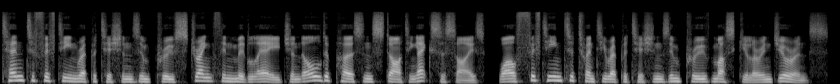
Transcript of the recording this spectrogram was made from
10 to 15 repetitions improve strength in middle age and older persons starting exercise, while 15 to 20 repetitions improve muscular endurance.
